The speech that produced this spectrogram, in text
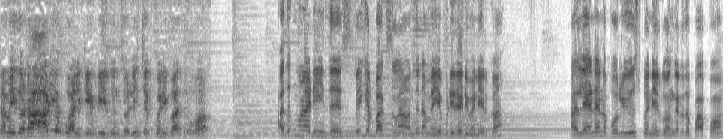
நம்ம இதோட ஆடியோ குவாலிட்டி எப்படி இருக்குன்னு சொல்லி செக் பண்ணி பார்த்துருவோம். அதுக்கு முன்னாடி இந்த ஸ்பீக்கர் பாக்ஸ் எல்லாம் வந்து நம்ம எப்படி ரெடி பண்ணியிருக்கோம்? அதில் என்னென்ன பொருள் யூஸ் பண்ணியிருக்கோங்கிறத பார்ப்போம்.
